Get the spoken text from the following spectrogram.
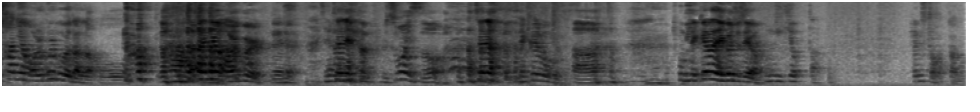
찬이 형 얼굴 보여달라고. 찬이 형 얼굴. 네. 찬이 형, 숨어 있어. 찬이 형. 댓글 보고 있어. 아, 댓글 하나 읽어주세요. 공기 귀엽다. 햄스터 같다 너네.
